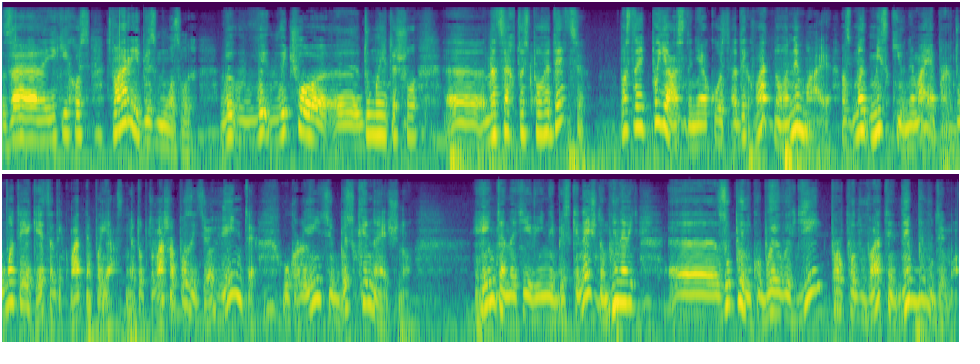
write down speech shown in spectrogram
за якихось тварей безмозглих? Ви, ви, ви е, думаєте, що на це хтось поведеться? Вас навіть пояснення якогось адекватного немає. Мізків немає придумати якесь адекватне пояснення. Тобто ваша позиція гиньте українців безкінечно. Гиньте на тій війні безкінечно. Ми навіть е, зупинку бойових дій пропонувати не будемо.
